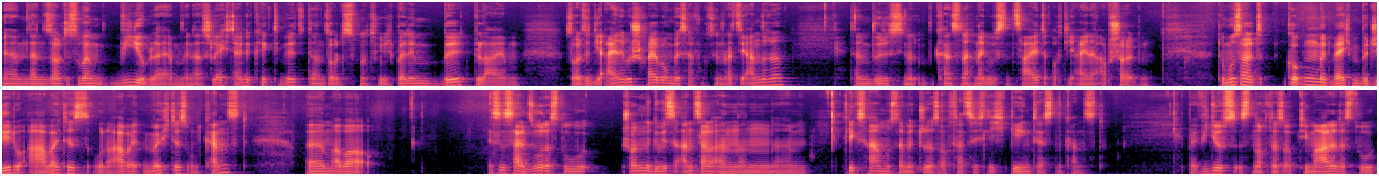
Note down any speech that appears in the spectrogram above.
ähm, dann solltest du beim Video bleiben. Wenn das schlechter geklickt wird, dann solltest du natürlich bei dem Bild bleiben. Sollte die eine Beschreibung besser funktionieren als die andere, dann würdest, kannst du nach einer gewissen Zeit auch die eine abschalten. Du musst halt gucken, mit welchem Budget du arbeitest oder arbeiten möchtest und kannst. Ähm, aber es ist halt so, dass du schon eine gewisse Anzahl an, an ähm, Klicks haben musst, damit du das auch tatsächlich gegentesten kannst. Bei Videos ist noch das Optimale, dass du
